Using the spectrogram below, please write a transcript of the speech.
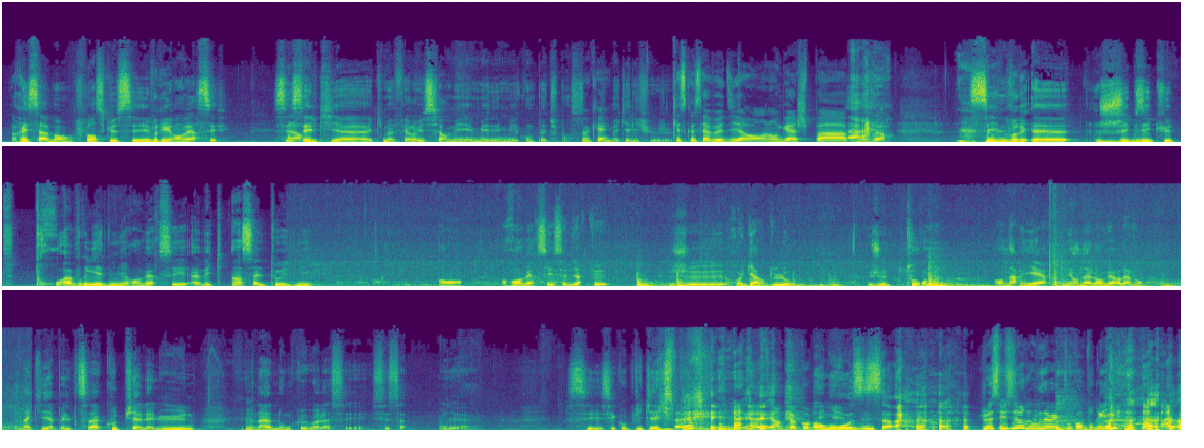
Récemment, je pense que c'est Vry renversé. C'est celle qui a- qui m'a fait réussir mes, mes, mes compètes, je pense. Ok. Qui m'a qualifié au jeu. Qu'est-ce que ça veut dire en langage pas Ah. plongeur? C'est une vraie. euh, J'exécute trois vrilles et demi renversées avec un salto et demi. En renversé, ça veut dire que je regarde l'eau, je tourne en arrière, mais en allant vers l'avant. Il y en a qui appellent ça coup de pied à la lune. Il y en a, donc euh, voilà, c'est c'est ça. Il y a- C'est compliqué à expliquer, C'est un peu compliqué. en gros, c'est ça. Je suis sûre que vous avez tout compris.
